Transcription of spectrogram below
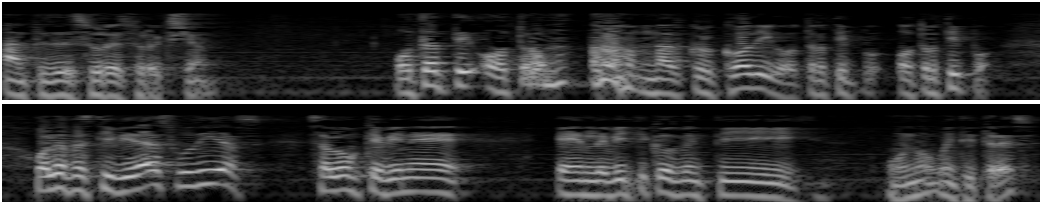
antes de su resurrección. Otro, otro macrocódigo, otro tipo, otro tipo. O las festividades judías, es algo que viene en Levíticos 21, 23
